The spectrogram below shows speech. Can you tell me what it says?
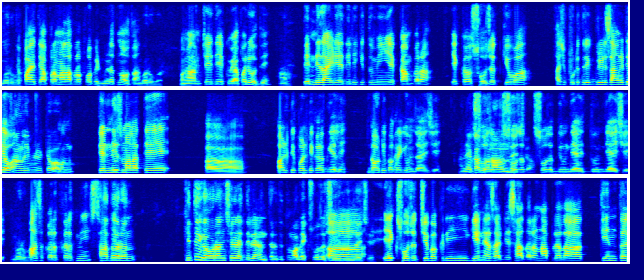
बरोबर. पाय त्या प्रमाणात आपला प्रॉफिट मिळत नव्हता. बरोबर. मग आमच्या इथे एक व्यापारी होते. हा. त्यांनीच आयडिया दिली की तुम्ही एक काम करा एक सोजत किंवा अशी कुठेतरी ब्रीड चांगली ठेवा. चांगली ब्रीड ठेवा. मग त्यांनीच मला ते अल्टी पलटी करत गेले. गावठी बकऱ्या घेऊन जायचे. सोजत देऊन द्यायचे देऊन द्यायचे. बरोबर. असं करत करत मी साधारण किती गावरान शेळ्या दिल्यानंतर ते तुम्हाला एक सोजत एक सोजतची बकरी घेण्यासाठी साधारण आपल्याला तीन तर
